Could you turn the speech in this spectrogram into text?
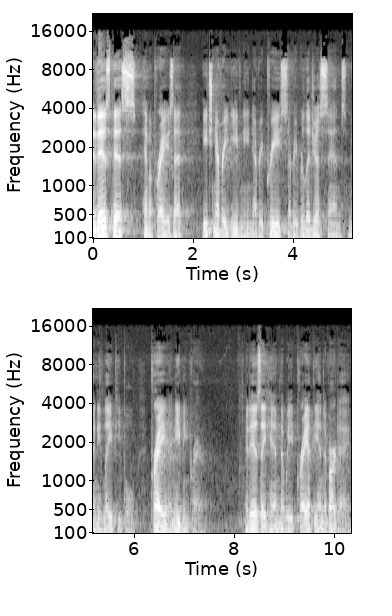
it is this hymn of praise that each and every evening, every priest, every religious, and many lay people pray an evening prayer. It is a hymn that we pray at the end of our day,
